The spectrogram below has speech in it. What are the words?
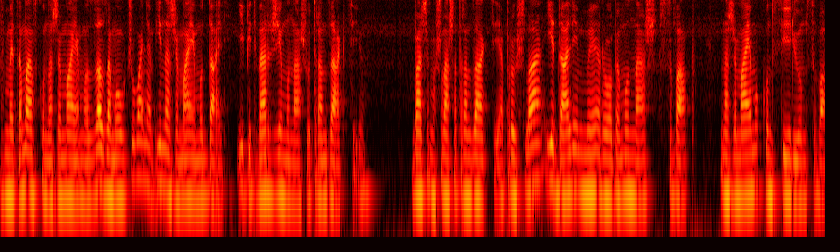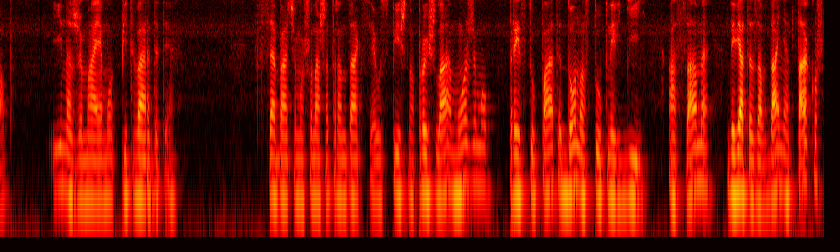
В Metamask нажимаємо за замовчуванням і нажимаємо далі. І підтверджуємо нашу транзакцію. Бачимо, що наша транзакція пройшла, і далі ми робимо наш swap. Нажимаємо Confirm Swap. І нажимаємо підтвердити. Все бачимо, що наша транзакція успішно пройшла. Можемо приступати до наступних дій. А саме, дев'яте завдання також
